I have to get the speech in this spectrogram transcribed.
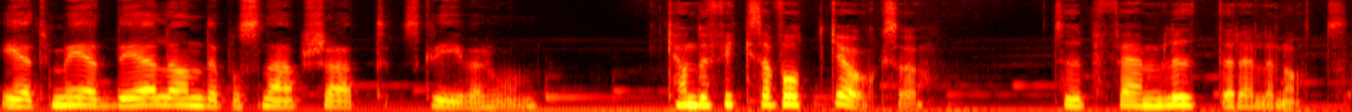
I ett meddelande på Snapchat skriver hon. Kan du fixa vodka också? Typ fem liter eller något.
